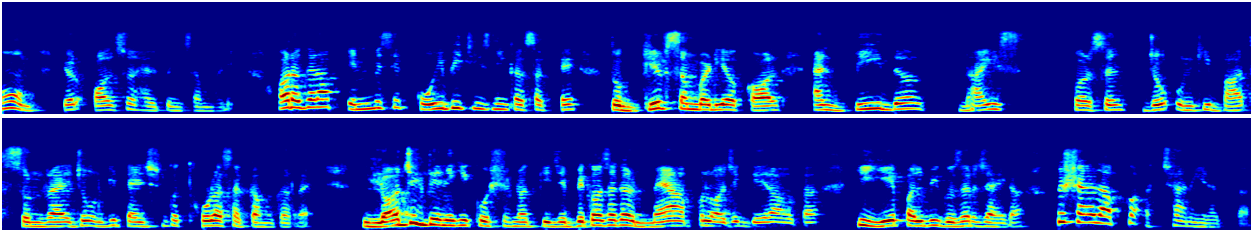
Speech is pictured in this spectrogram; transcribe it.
home you are also helping somebody और अगर आप इनमें से कोई भी चीज़ नहीं कर सकते तो give somebody a call and be the nice person जो उनकी बात सुन रहा है, जो उनकी टेंशन को थोड़ा सा कम कर रहा है। लॉजिक देने की कोशिश मत कीजिए बिकॉज़ अगर मैं आपको लॉजिक दे रहा होता कि ये पल भी गुजर जाएगा तो शायद आपको अच्छा नहीं लगता।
